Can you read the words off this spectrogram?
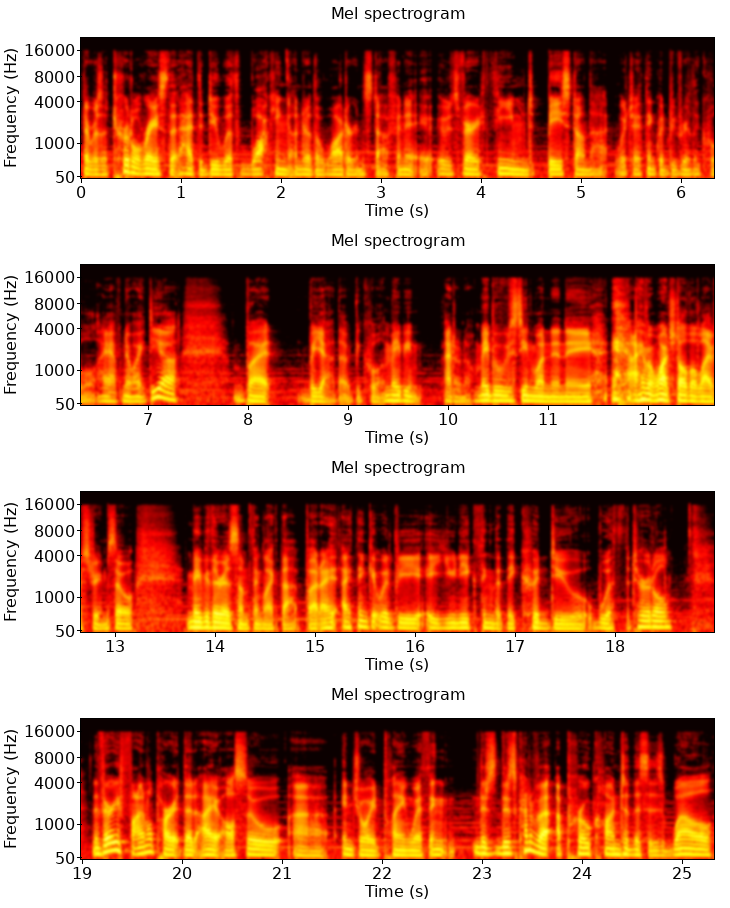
there was a turtle race that had to do with walking under the water and stuff, and it, it was very themed based on that, which I think would be really cool. I have no idea, but but yeah, that would be cool. Maybe I don't know. Maybe we've seen one in a. I haven't watched all the live streams, so maybe there is something like that. But I, I think it would be a unique thing that they could do with the turtle. The very final part that I also uh, enjoyed playing with, and there's there's kind of a, a pro con to this as well.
